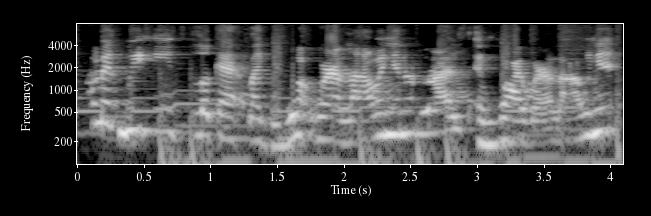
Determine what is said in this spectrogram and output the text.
So women, we need to look at like what we're allowing in our lives and why we're allowing it.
